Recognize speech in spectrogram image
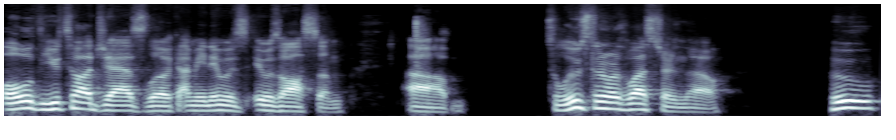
old Utah Jazz look. I mean, it was it was awesome. Um, to lose to Northwestern though, who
